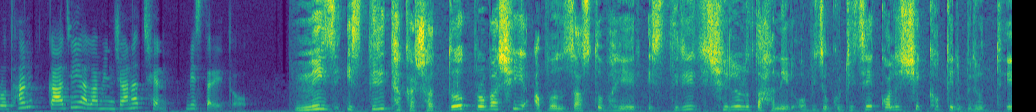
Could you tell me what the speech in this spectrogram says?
প্রধান কাজী আলামিন জানাচ্ছেন বিস্তারিত। নিজ স্ত্রী থাকা সত্ত্বেও প্রবাসী আপন স্বাস্থ্য ভাইয়ের স্ত্রীর শ্লীলতাহানির অভিযোগ উঠেছে কলেজ শিক্ষকের বিরুদ্ধে।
